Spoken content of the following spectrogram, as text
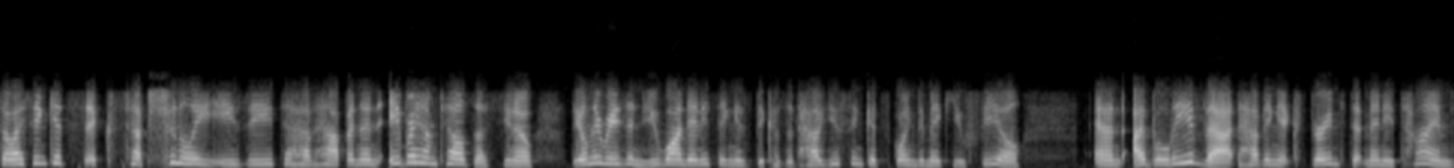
so I think it's exceptionally easy to have happen. And Abraham tells us, you know, the only reason you want anything is because of how you think it's going to make you feel. And I believe that, having experienced it many times,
